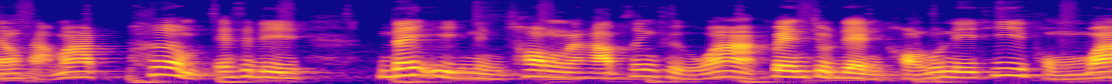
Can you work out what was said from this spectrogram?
ยังสามารถเพิ่ม SSD ได้อีกหนึ่งช่องนะครับ ซึ่งถือว่าเป็นจุดเด่นของรุ่นนี้ที่ผมว่า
